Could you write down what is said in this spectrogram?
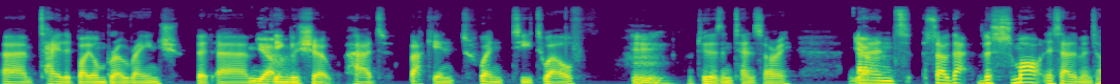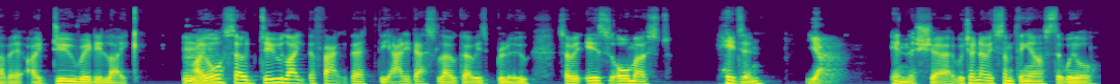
um, tailored by Umbro range that um, Yeah. the English shirt had back in 2012, Mm. 2010. Sorry. yeah. And so that the smartness element of it, I do really like. I Mm. also do like the fact that the Adidas logo is blue, so it is almost hidden yeah, in the shirt, which I know is something else that we'll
